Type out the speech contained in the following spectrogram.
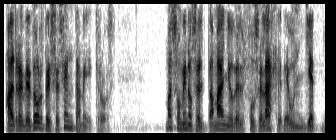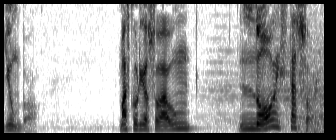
alrededor de 60 metros, más o menos el tamaño del fuselaje de un jet jumbo. Más curioso aún, no está solo.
